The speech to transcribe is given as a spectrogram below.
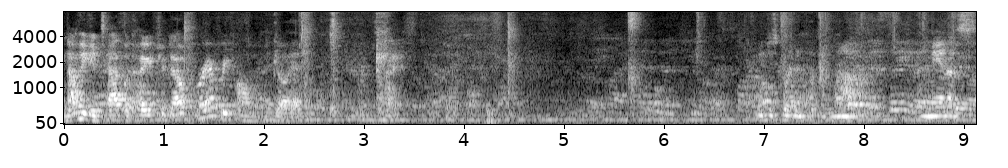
Now he can tap a creature down for every combat. go ahead. Just go ahead and put my manas.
